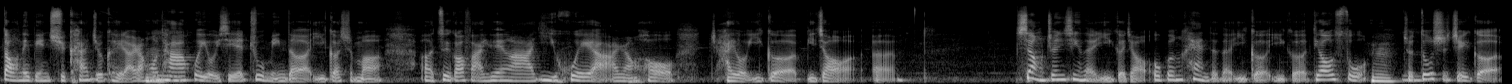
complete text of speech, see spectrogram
到那边去看就可以了。然后它会有一些著名的一个什么呃最高法院啊、议会啊，然后还有一个比较呃象征性的一个叫 Open Hand 的一个一个雕塑，嗯，就都是这个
